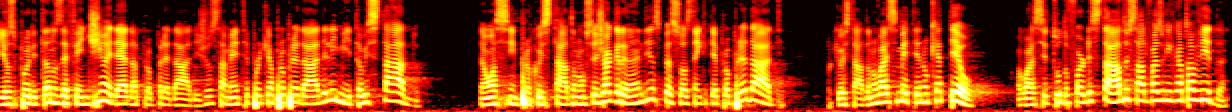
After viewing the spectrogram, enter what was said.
e os puritanos defendiam a ideia da propriedade, justamente porque a propriedade limita o Estado. Então, assim, para que o Estado não seja grande, as pessoas têm que ter propriedade, porque o Estado não vai se meter no que é teu. Agora, se tudo for do Estado, o Estado faz o que com a tua vida.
